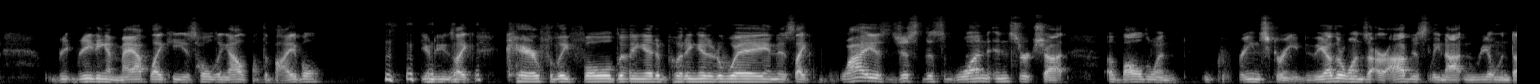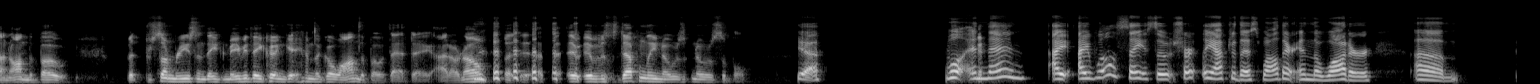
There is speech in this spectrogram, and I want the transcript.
re- reading a map like he's holding out the Bible. you know, he's like carefully folding it and putting it away, and it's like, why is just this one insert shot of Baldwin green screened? The other ones are obviously not in real and done on the boat. But for some reason, they maybe they couldn't get him to go on the boat that day. I don't know, but it, it, it was definitely notice- noticeable. Yeah. Well, and then I I will say so shortly after this while they're in the water, um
